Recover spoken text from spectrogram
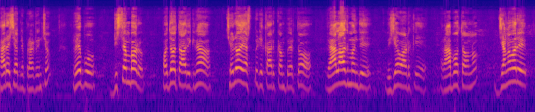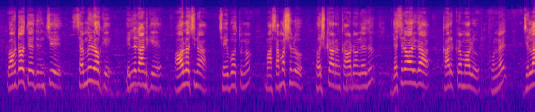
కార్యాచరణ ప్రకటించాం. రేపు డిసెంబర్ పదో తారీఖున చెలో ఎస్పీడి కార్యక్రమం పేరుతో వేలాది మంది విజయవాడకి రాబోతా ఉన్నాం. జనవరి ఒకటో తేదీ నుంచి సమ్మెలోకి వెళ్ళడానికి ఆలోచన చేయబోతున్నాం. మా సమస్యలు పరిష్కారం కావడం లేదు. దశలవారీగా కార్యక్రమాలు ఉన్నాయి. జిల్లా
